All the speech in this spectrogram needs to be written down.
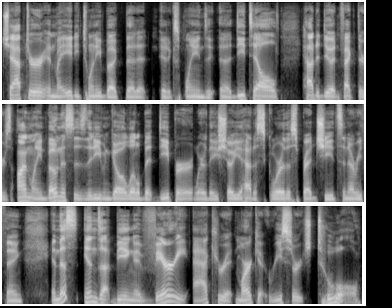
chapter in my 80 20 book that it, it explains uh, detailed how to do it. In fact, there's online bonuses that even go a little bit deeper where they show you how to score the spreadsheets and everything. And this ends up being a very accurate market research tool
